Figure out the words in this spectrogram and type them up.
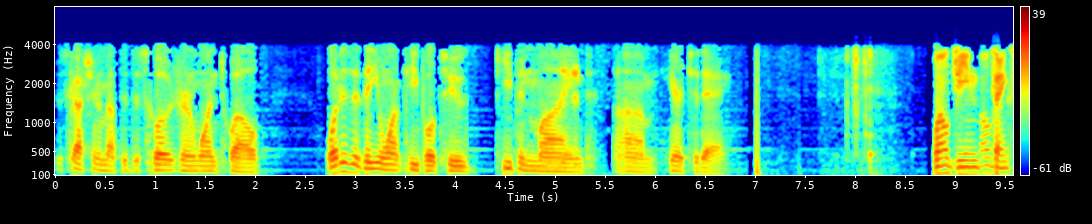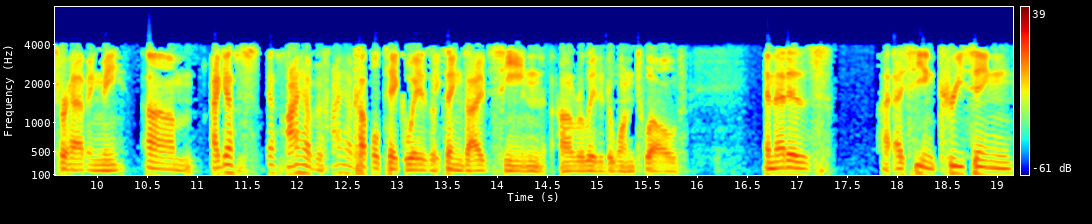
discussion about the disclosure in 112, what is it that you want people to keep in mind um, here today? Well, Gene, thanks for having me. Um, I guess I have a couple takeaways of things I've seen uh, related to 112, and that is I see increasing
